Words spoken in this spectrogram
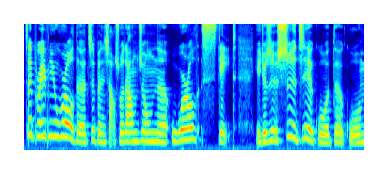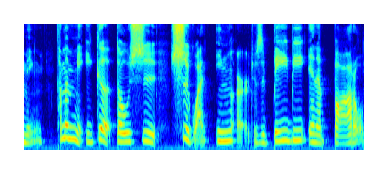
在《Brave New World》的这本小说当中呢，World State，也就是世界国的国民，他们每一个都是试管婴儿，就是 baby in a bottle。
